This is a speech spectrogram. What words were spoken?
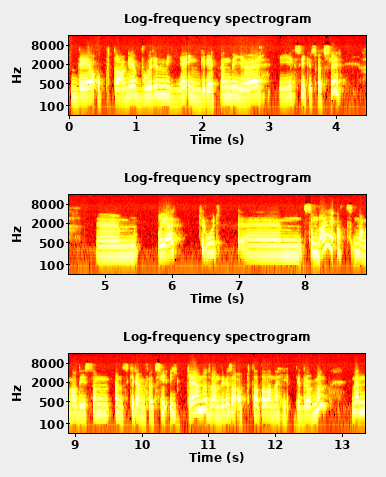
det å oppdage hvor mye inngripen vi gjør i sykehusfødsler. Og jeg tror som deg at mange av de som ønsker hjemmefødsel, ikke nødvendigvis er opptatt av denne hippiedrømmen, men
